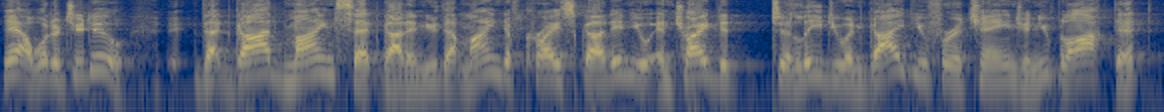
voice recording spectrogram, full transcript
Yeah, what did you do? That God mindset got in you, that mind of Christ got in you and tried to, to lead you and guide you for a change, and you blocked it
